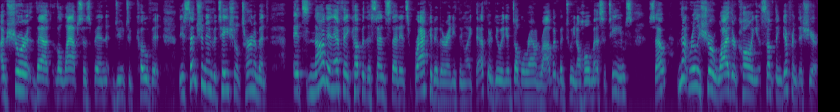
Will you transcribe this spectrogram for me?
I'm sure that the lapse has been due to COVID. The Ascension Invitational Tournament it's not an FA Cup in the sense that it's bracketed or anything like that. They're doing a double round robin between a whole mess of teams. So I'm not really sure why they're calling it something different this year.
